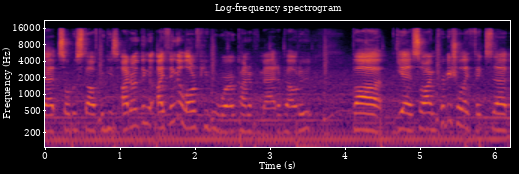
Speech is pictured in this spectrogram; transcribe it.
that sort of stuff because I don't think I think a lot of people were kind of mad about it. But yeah, so I'm pretty sure they fixed that.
